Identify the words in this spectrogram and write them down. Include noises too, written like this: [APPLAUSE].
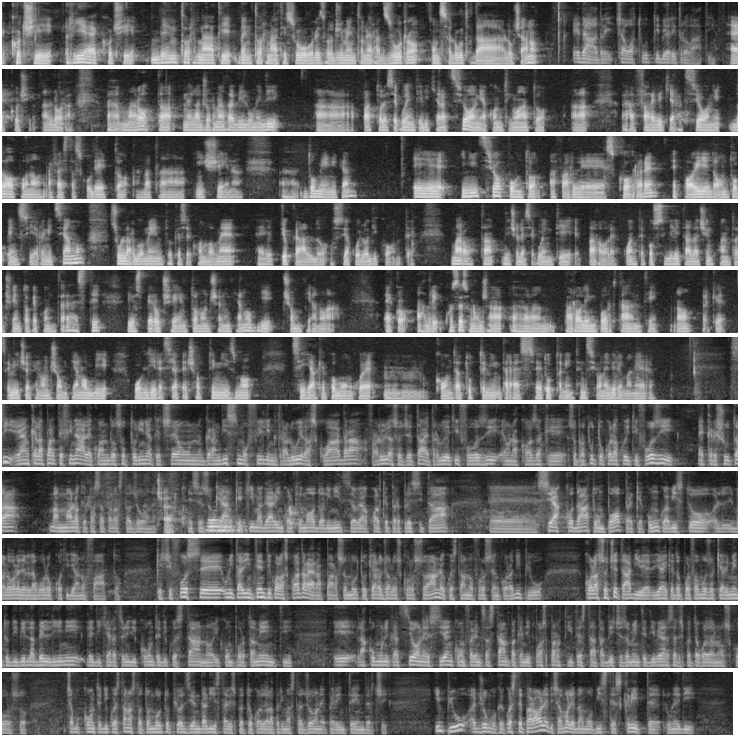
Eccoci, rieccoci, bentornati, bentornati su Risorgimento Nerazzurro. Un saluto da Luciano. E da Adri, ciao a tutti, ben ritrovati. Eccoci, allora, eh, Marotta nella giornata di lunedì ha fatto le seguenti dichiarazioni, ha continuato a, a fare dichiarazioni dopo no, la festa scudetto andata in scena eh, domenica e inizio appunto a farle scorrere e poi do un tuo pensiero. Iniziamo sull'argomento che secondo me è il più caldo, ossia quello di Conte. Marotta dice le seguenti parole: Quante possibilità da 50 a 100 che conteresti? Io spero 100, non c'è un piano B, c'è un piano A. Ecco, Adri, queste sono già uh, parole importanti, no? Perché se dice che non c'è un piano B, vuol dire sia che c'è ottimismo, sia che comunque mh, mm, Conte ha tutto l'interesse e tutta l'intenzione di rimanere. Sì, e anche la parte finale, quando sottolinea che c'è un grandissimo feeling tra lui e la squadra, fra lui e la società e tra lui e i tifosi, è una cosa che, soprattutto quella con i tifosi, è cresciuta man mano che è passata la stagione. Certo. Nel senso che anche chi magari in qualche modo all'inizio aveva qualche perplessità, eh, si è accodato un po' perché comunque ha visto il valore del lavoro quotidiano fatto che ci fosse unità di intenti con la squadra era apparso molto chiaro già lo scorso anno e quest'anno forse ancora di più. Con la società direi che dopo il famoso chiarimento di Villa Bellini, le dichiarazioni di Conte di quest'anno, i comportamenti e la comunicazione sia in conferenza stampa che nei post partite è stata decisamente diversa rispetto a quella dell'anno scorso. Diciamo Conte di quest'anno è stato molto più aziendalista rispetto a quello della prima stagione, per intenderci. In più aggiungo che queste parole diciamo, le abbiamo viste scritte lunedì,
